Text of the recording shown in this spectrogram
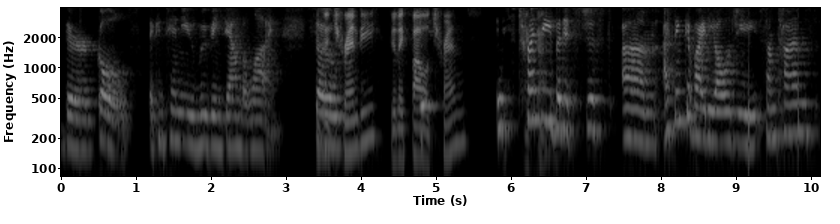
their goals they continue moving down the line so Is it trendy? Do they follow It- trends? it's Okay. trendy, but it's just um, I think of ideology sometimes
